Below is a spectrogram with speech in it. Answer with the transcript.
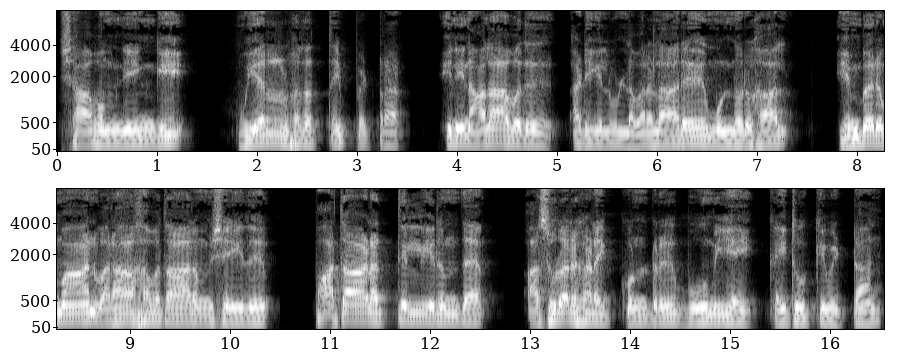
சாபம் நீங்கி உயர்வதத்தை பெற்றார். இனி நாலாவது அடியில் உள்ள வரலாறு முன்னொருகால் எம்பெருமான் வராகவதாரம் செய்து பாதாளத்தில் இருந்த அசுரர்களைக் கொன்று பூமியை கைதூக்கிவிட்டான்.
